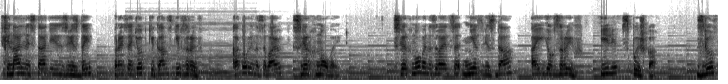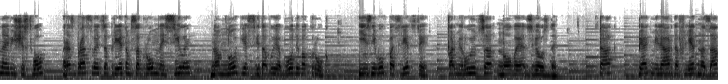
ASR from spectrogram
В финальной стадии звезды произойдет гигантский взрыв, который называют сверхновой. Сверхновой называется не звезда, а ее взрыв или вспышка. Звездное вещество разбрасывается при этом с огромной силой на многие световые годы вокруг, и из него впоследствии формируются новые звезды. Так, 5 миллиардов лет назад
